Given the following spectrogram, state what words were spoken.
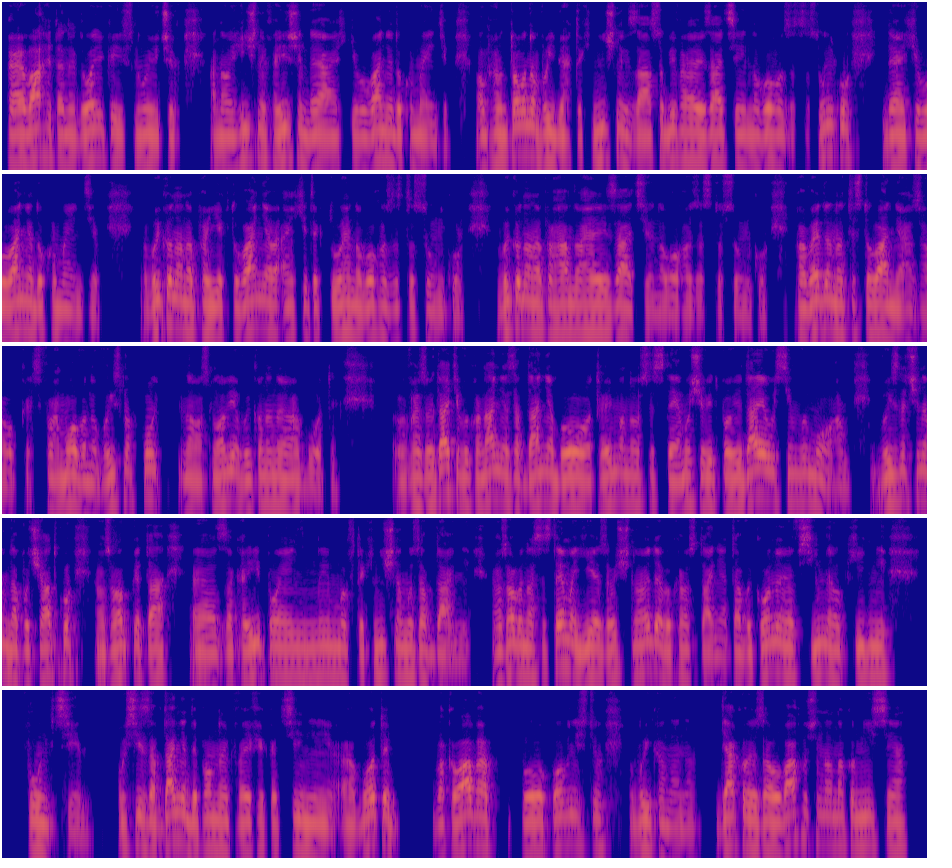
переваги та недоліки існуючих аналогічних рішень для архівування документів. Обґрунтовано вибір технічних засобів реалізації нового застосунку для архівування документів. Виконано проєктування архітектури нового застосунку. Виконано програмну реалізацію нового застосунку. Проведено тестування розробки. Сформовано висновку на основі виконаної роботи. В результаті виконання завдання було отримано систему, що відповідає усім вимогам, визначеним на початку розробки та е, закріпленим в технічному завданні. Розроблена система є зручною для використання та виконує всі необхідні функції. Усі завдання дипломної кваліфікаційної роботи бакалавра було повністю виконано. Дякую за увагу, шановна комісія.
